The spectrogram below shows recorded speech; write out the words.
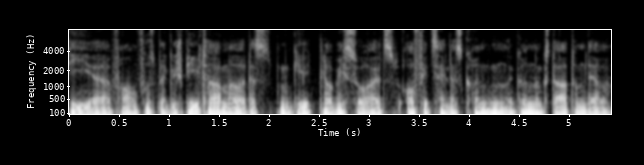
die äh, Frauenfußball gespielt haben, aber das gilt, glaube ich, so als offizielles Gründen, Gründungsdatum der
